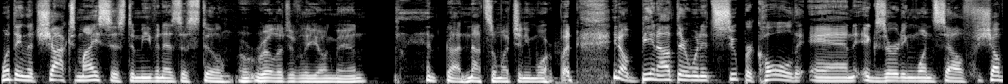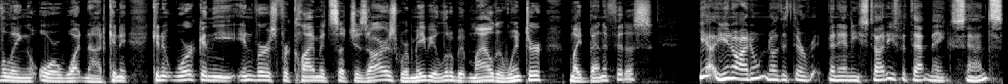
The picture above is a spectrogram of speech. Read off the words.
One thing that shocks my system, even as a still relatively young man, not so much anymore, but you know, being out there when it's super cold and exerting oneself, shoveling or whatnot, can it can it work in the inverse for climates such as ours, where maybe a little bit milder winter might benefit us? Yeah, you know, I don't know that there have been any studies, but that makes sense.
